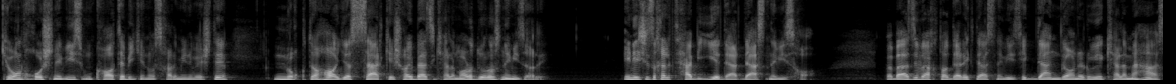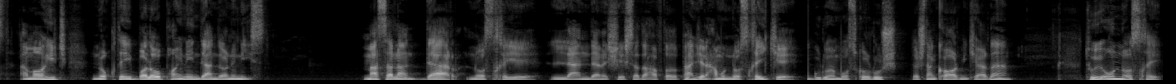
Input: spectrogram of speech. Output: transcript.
که اون خوشنویس اون کاتبی که نسخه رو مینوشته نقطه ها یا سرکش های بعضی کلمه رو درست نمی‌ذاره. این یه چیز خیلی طبیعیه در دستنویس ها و بعضی وقتا در یک دستنویس یک دندانه روی کلمه هست اما هیچ نقطه بالا و پایین این دندانه نیست. مثلا در نسخه لندن 675 یعنی همون نسخه‌ای که گروه مسکو روش داشتن کار می‌کردن توی اون نسخه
